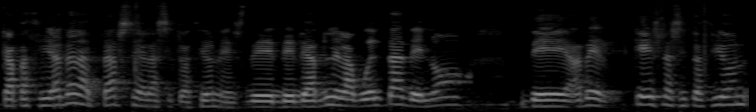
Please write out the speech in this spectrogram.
Capacidad de adaptarse a las situaciones, de, darle la vuelta, de no, de a ver, ¿qué es la situación?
